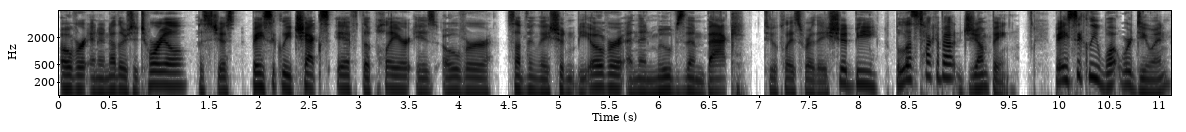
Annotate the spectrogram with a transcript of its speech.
over in another tutorial. This just basically checks if the player is over something they shouldn't be over and then moves them back to a place where they should be. But let's talk about jumping. Basically what we're doing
